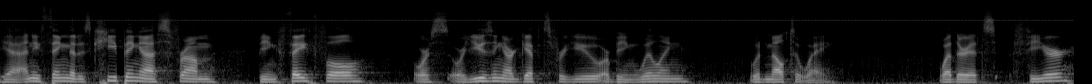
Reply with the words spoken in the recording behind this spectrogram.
yeah, anything that is keeping us from being faithful or, or using our gifts for you or being willing would melt away. Whether it's fear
